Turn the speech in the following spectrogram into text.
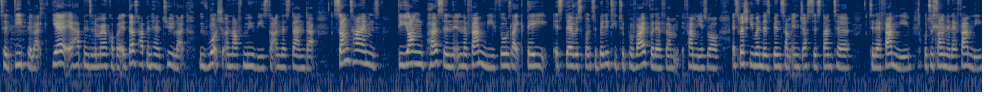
to deep it. Like, yeah, it happens in America, but it does happen here too. Like we've watched enough movies to understand that sometimes the young person in the family feels like they it's their responsibility to provide for their fam- family as well especially when there's been some injustice done to to their family or to someone in their family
